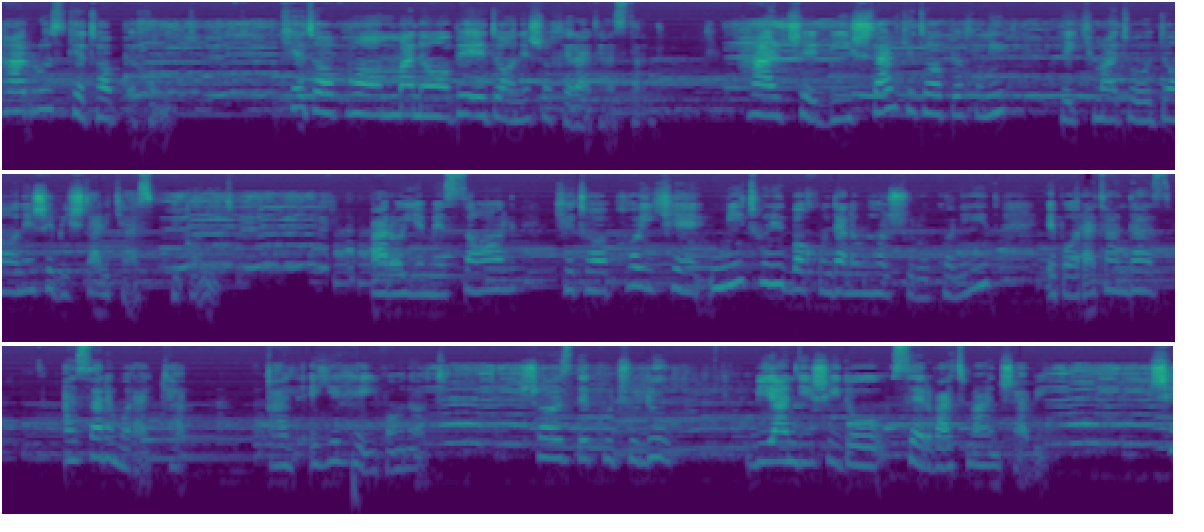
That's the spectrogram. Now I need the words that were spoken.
هر روز کتاب بخونید. کتاب ها منابع دانش و خرد هستند. هرچه بیشتر کتاب بخونید حکمت و دانش بیشتری کسب می‌کنید. برای مثال کتاب هایی که می‌تونید با خوندن اونها شروع کنید عبارتند از اثر مرکب قلعه حیوانات. شازده کوچولو بیاندیشید و ثروتمند شوید. چه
